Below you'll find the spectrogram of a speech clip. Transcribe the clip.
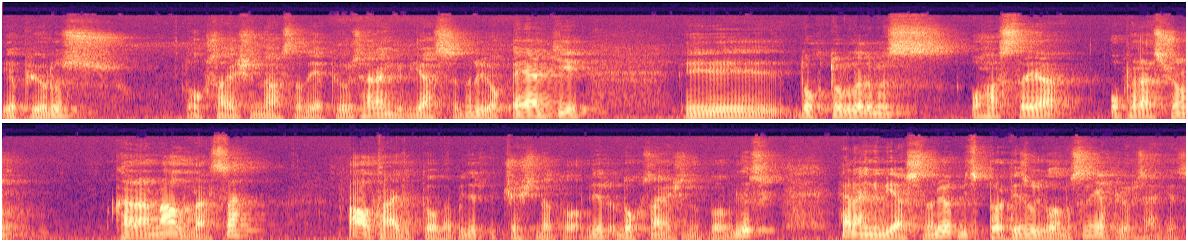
yapıyoruz. 90 yaşında hastada yapıyoruz. Herhangi bir yaş sınırı yok. Eğer ki e, doktorlarımız o hastaya operasyon kararını aldılarsa 6 aylık da olabilir, 3 yaşında da olabilir, 90 yaşında da olabilir. Herhangi bir yaş sınırı yok. Biz protez uygulamasını yapıyoruz herkese.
